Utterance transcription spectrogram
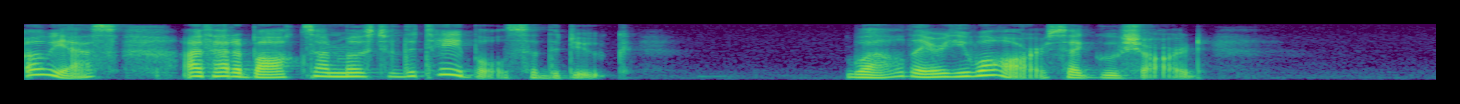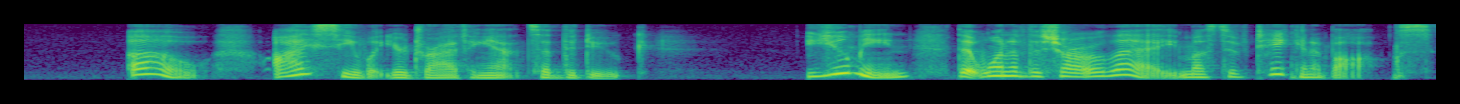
Oh, yes, I've had a box on most of the tables, said the Duke. Well, there you are, said Guerchard. Oh, I see what you're driving at, said the Duke. You mean that one of the Charolais must have taken a box.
